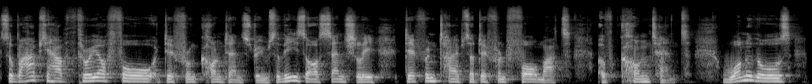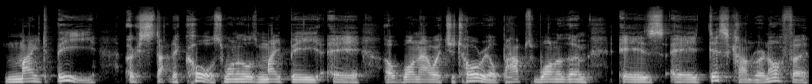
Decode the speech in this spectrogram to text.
So perhaps you have three or four different content streams. So these are essentially different types or different formats of content. One of those might be a static course. One of those might be a, a one hour tutorial. Perhaps one of them is a discount or an offer.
